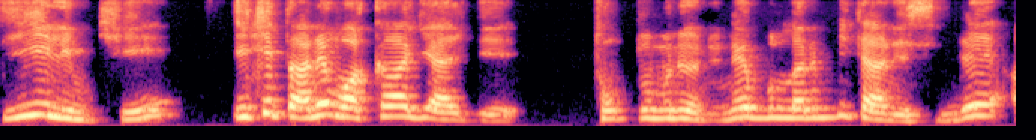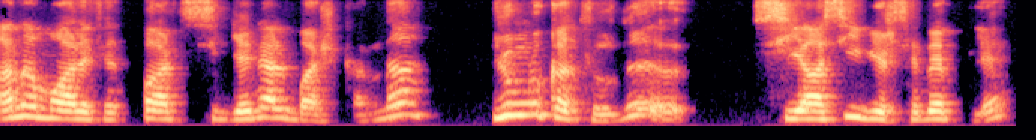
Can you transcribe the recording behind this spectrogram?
diyelim ki iki tane vaka geldi toplumun önüne. Bunların bir tanesinde ana muhalefet partisi genel başkanına yumruk atıldı siyasi bir sebeple.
